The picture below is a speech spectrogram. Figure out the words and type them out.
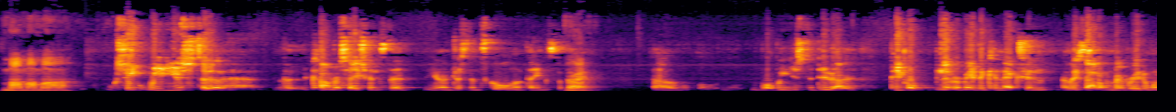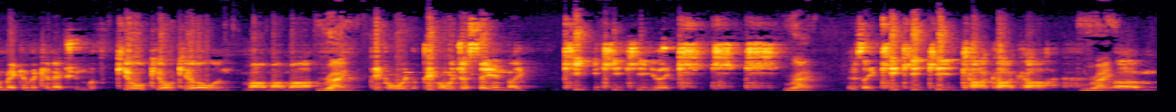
ma ma ma. See, we used to the conversations that you know just in school and things about Right. uh, what we used to do. I, people never made the connection. At least I don't remember anyone making the connection with kill, kill, kill, and ma, ma, ma. Right, People were people were just saying like key, key, key, like key, key, key. right, It was like key, key, key, ka, ka, ka. right. Um,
